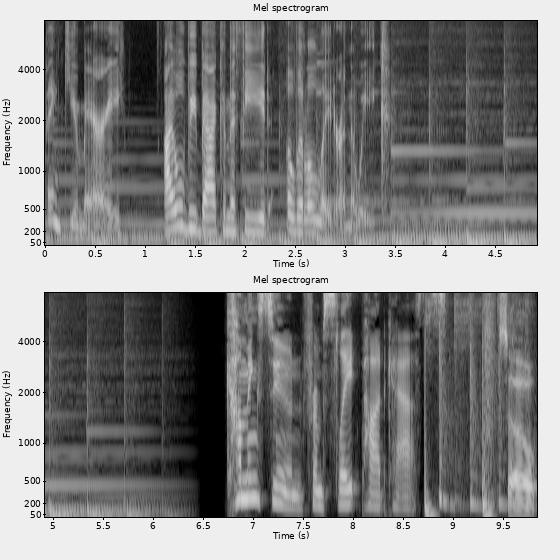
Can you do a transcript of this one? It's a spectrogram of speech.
Thank you, Mary. I will be back in the feed a little later in the week. Coming soon from Slate Podcasts. So,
